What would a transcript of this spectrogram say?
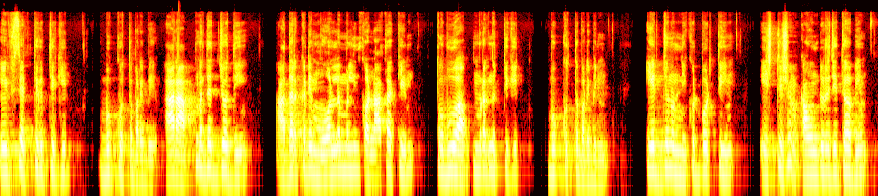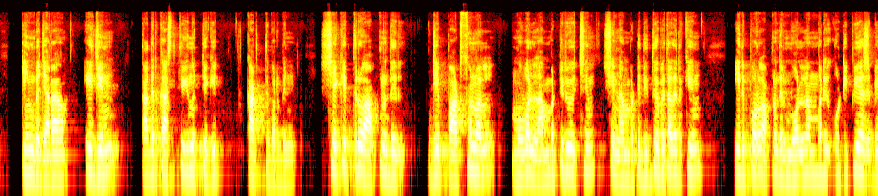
ওয়েবসাইট থেকে টিকিট বুক করতে পারবে। আর আপনাদের যদি আধার কার্ডে মোবাইল নাম্বার লিঙ্ক না থাকে, তবুও আপনারা কিন্তু টিকিট বুক করতে পারবেন। এর জন্য নিকটবর্তী স্টেশন কাউন্টারে যেতে হবে কিংবা যারা এজেন্ট, তাদের কাছ থেকে কিন্তু টিকিট কাটতে পারবেন। সেক্ষেত্রেও আপনাদের যে পার্সোনাল মোবাইল নাম্বারটি রয়েছে, সেই নাম্বারটি দিতে হবে তাদেরকে। এরপরও আপনাদের মোবাইল নাম্বারে ওটিপি আসবে,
